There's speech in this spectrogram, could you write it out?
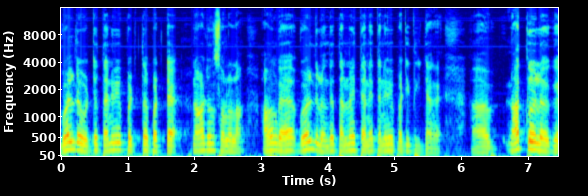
வேர்ல்டை விட்டு தனிமைப்படுத்தப்பட்ட நாடுன்னு சொல்லலாம். அவங்க வேர்ல்டில் வந்து தன்னைத்தானே தனிமைப்படுத்திக்கிட்டாங்க. நார்த் கொரியாவில் இருக்க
